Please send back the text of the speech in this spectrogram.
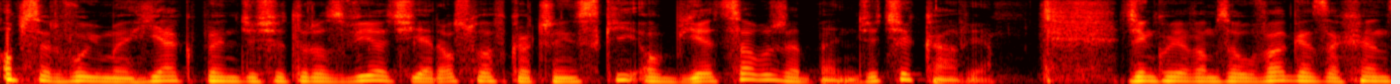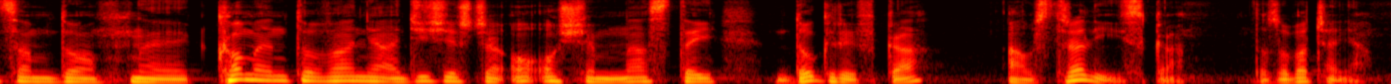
Obserwujmy, jak będzie się to rozwijać. Jarosław Kaczyński obiecał, że będzie ciekawie. Dziękuję Wam za uwagę. Zachęcam do e, komentowania. A dziś jeszcze o 18:00 dogrywka australijska. Do zobaczenia.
